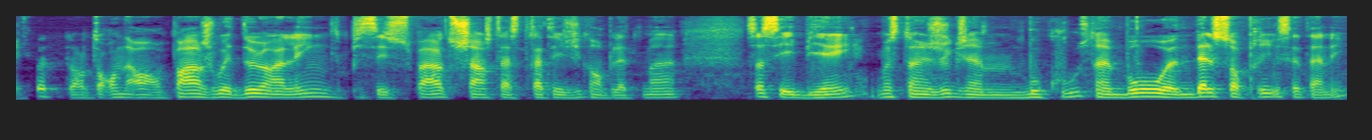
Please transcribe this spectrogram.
écoute, on, on- on peut en jouer deux en ligne, puis c'est super, tu changes ta stratégie complètement. Ça, c'est bien. Moi, c'est un jeu que j'aime beaucoup. C'est un beau, une belle surprise cette année.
